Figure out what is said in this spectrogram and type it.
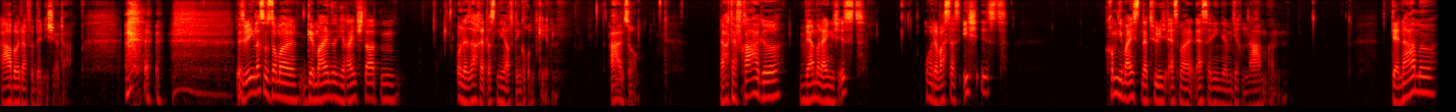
Aber dafür bin ich ja da. Deswegen lass uns doch mal gemeinsam hier reinstarten und der Sache etwas näher auf den Grund gehen. Also, nach der Frage, wer man eigentlich ist oder was das Ich ist, kommen die meisten natürlich erstmal in erster Linie mit ihrem Namen an. Der Name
